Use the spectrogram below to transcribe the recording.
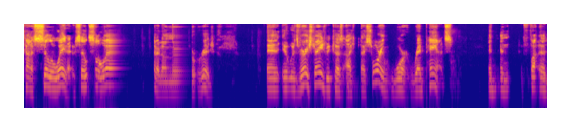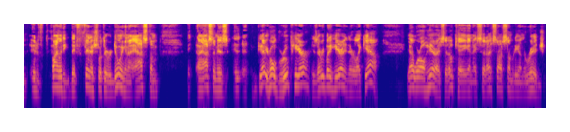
kind of silhouetted, silhouetted on the ridge and it was very strange because I, I swore he wore red pants, and and fi- uh, finally they finished what they were doing, and I asked them, I asked them, is, is do you have your whole group here? Is everybody here? And they were like, yeah, yeah, we're all here. I said, okay, and I said I saw somebody on the ridge,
